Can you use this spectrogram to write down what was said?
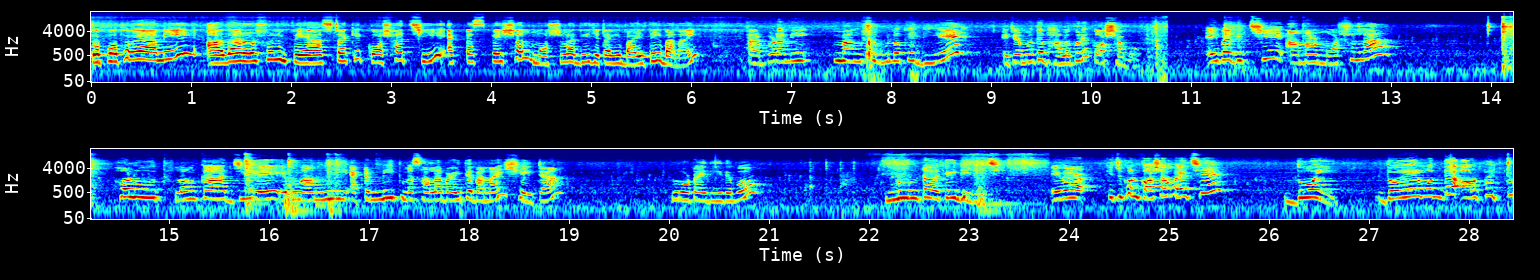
তো প্রথমে আমি আদা রসুন পেঁয়াজটাকে কষাচ্ছি একটা স্পেশাল মশলা দিয়ে যেটা আমি বাড়িতেই বানাই। তারপর আমি মাংসগুলোকে দিয়ে এটার মধ্যে ভালো করে কষাবো। এইবার দিচ্ছি আমার মশলা হলুদ, লঙ্কা, জিরে এবং আমি একটা মিট মশালা বাড়িতে বানাই, সেইটা পুরোটাই দিয়ে দেবো। নুনটা এখানেই দিয়ে দিচ্ছি। এবার কিছুক্ষণ কষা হয়েছে দই। দইয়ের মধ্যে অল্প একটু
